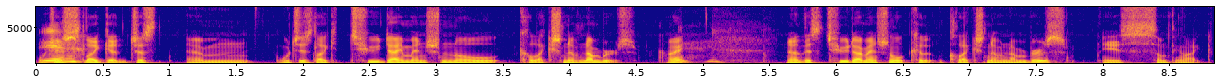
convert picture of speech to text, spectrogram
which is like a just um, which is like a two-dimensional collection of numbers, right? Now, this two-dimensional co- collection of numbers is something like,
